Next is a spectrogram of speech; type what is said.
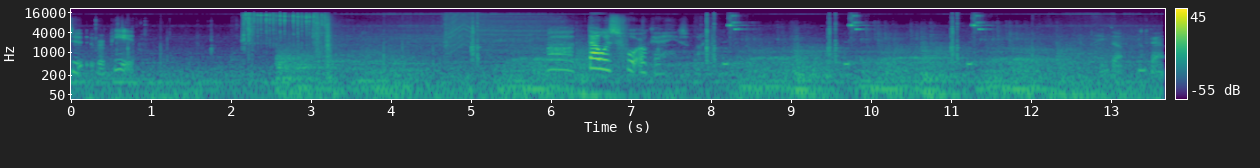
do repeat. That was four. Okay, That. Okay,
